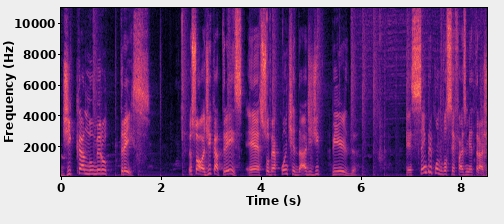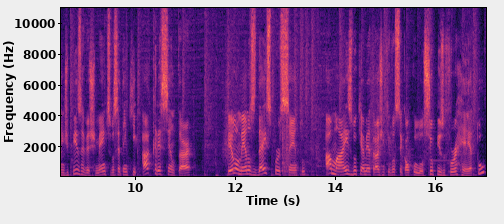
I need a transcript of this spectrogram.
Dica número 3. Pessoal, a dica 3 é sobre a quantidade de perda. É sempre quando você faz metragem de pisos e revestimentos, você tem que acrescentar pelo menos 10% a mais do que a metragem que você calculou se o piso for reto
